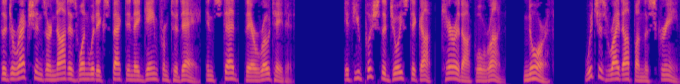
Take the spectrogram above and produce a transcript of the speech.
The directions are not as one would expect in a game from today, instead, they are rotated. If you push the joystick up, Caradoc will run north, which is right up on the screen.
